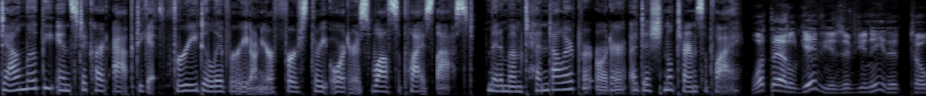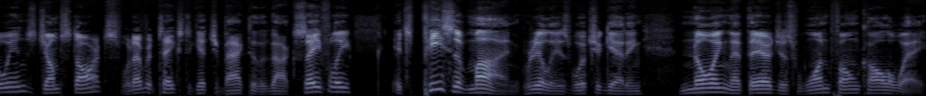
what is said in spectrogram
Download the Instacart app to get free delivery on your first three orders while supplies last. Minimum $10 per order, additional term supply. What that'll give you is if you need it, tow ins, jump starts, whatever it takes to get you back to the dock safely. It's peace of mind, really, is what you're getting, knowing that they're just one phone call away.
